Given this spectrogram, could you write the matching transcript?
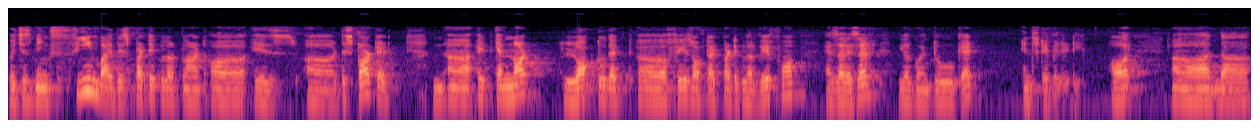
which is being seen by this particular plant uh, is uh, distorted uh, it cannot lock to that uh, phase of that particular waveform. As a result we are going to get instability or uh, the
